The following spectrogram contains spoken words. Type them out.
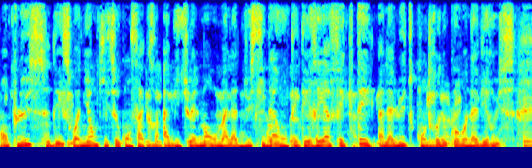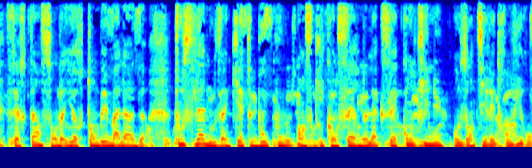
En plus, des soignants qui se consacrent habituellement aux malades du sida ont été réaffectés à la lutte contre le coronavirus. Certains sont d'ailleurs tombés malades. Tout cela nous inquiète beaucoup en ce qui concerne l'accès continu aux antiviraux antirétroviraux.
